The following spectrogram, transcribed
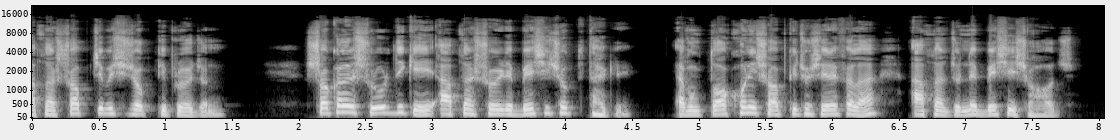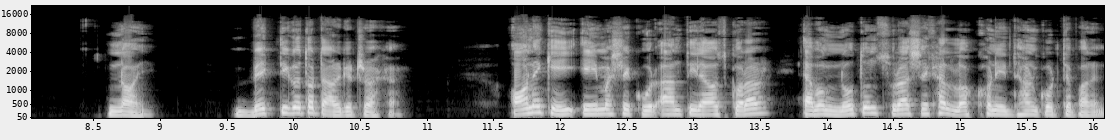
আপনার সবচেয়ে বেশি শক্তি প্রয়োজন। সকালের শুরুর দিকে আপনার শরীরে বেশি শক্তি থাকে এবং তখনই সব কিছু সেরে ফেলা আপনার জন্য বেশি সহজ। নয়, ব্যক্তিগত টার্গেট রাখা। অনেকেই এই মাসে কোরআন তিলাওয়াত করার এবং নতুন সুরা শেখার লক্ষ্য নির্ধারণ করতে পারেন।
